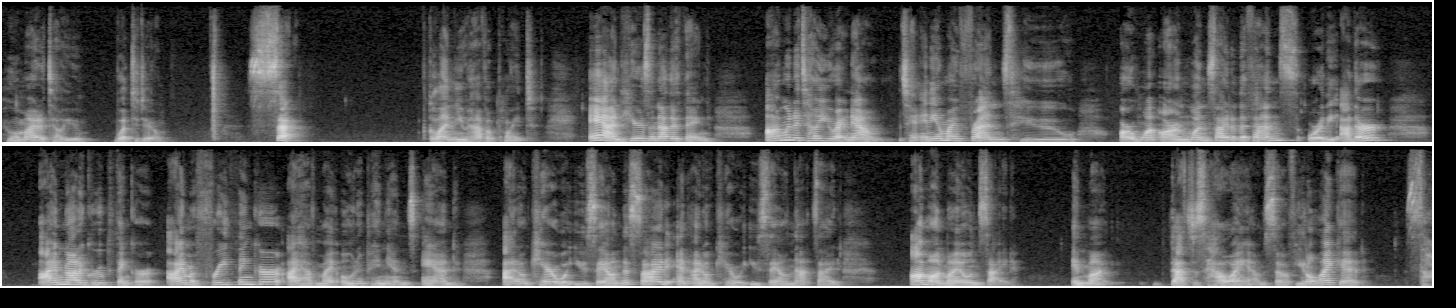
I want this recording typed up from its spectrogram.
who am I to tell you what to do? So, Glenn, you have a point. And here's another thing. I'm going to tell you right now to any of my friends who are one are on one side of the fence or the other, I'm not a group thinker. I'm a free thinker. I have my own opinions and I don't care what you say on this side and I don't care what you say on that side. I'm on my own side. In my that's just how I am. So if you don't like it, sorry.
